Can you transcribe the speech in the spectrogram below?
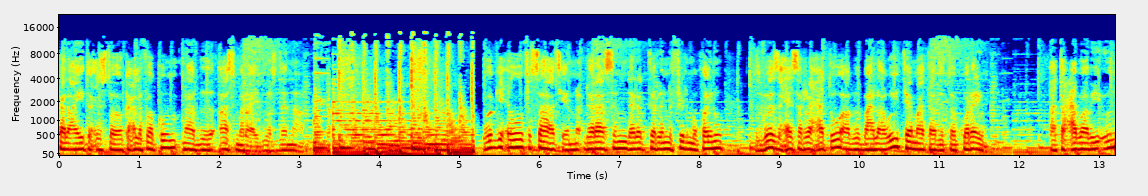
ካልኣይ ትሕዝቶ ከሕልፈኩም ናብ ኣስመራ እዩ ዝወስደና። ወጊሑ ፍሳሃጽን ደራስን ዳይረክተርን ፊልም ኮይኑ ዝበዝሐ ስራሓቱ ኣብ ባህላዊ ቴማታት ዘተኮረ እዩ ኣቲ ዓባቢኡን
